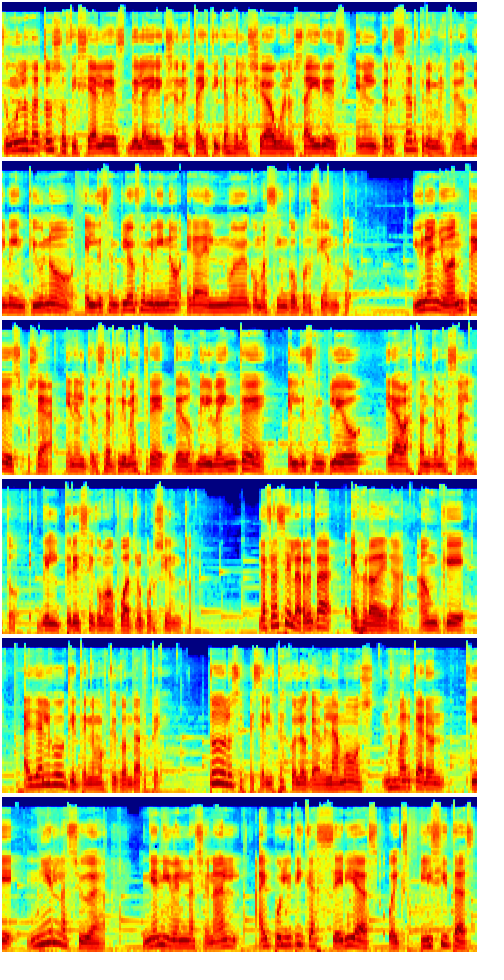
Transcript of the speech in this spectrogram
Según los datos oficiales de la Dirección de Estadísticas de la Ciudad de Buenos Aires, en el tercer trimestre de 2021 el desempleo femenino era del 9,5%. Y un año antes, o sea, en el tercer trimestre de 2020, el desempleo era bastante más alto, del 13,4%. La frase de la reta es verdadera, aunque hay algo que tenemos que contarte. Todos los especialistas con lo que hablamos nos marcaron que ni en la ciudad ni a nivel nacional hay políticas serias o explícitas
